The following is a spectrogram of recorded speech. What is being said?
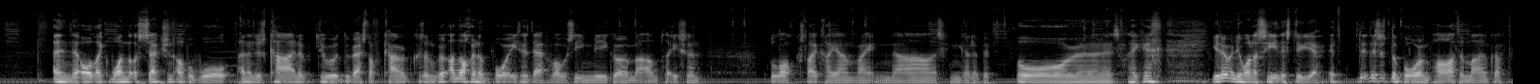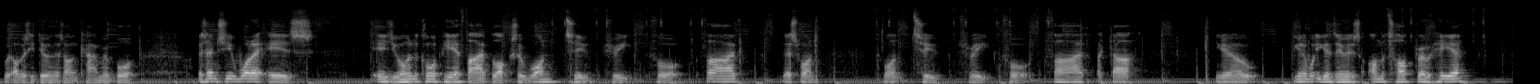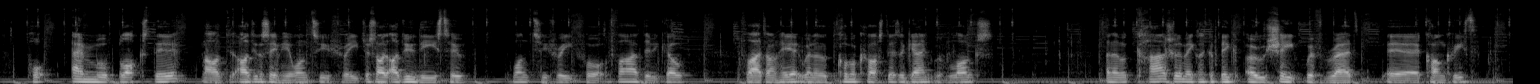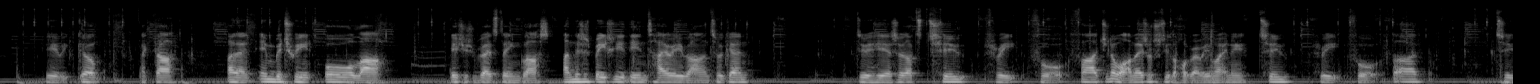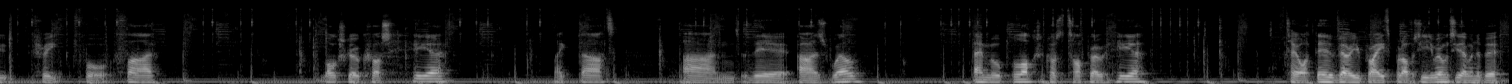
and or like one little section of a wall and then just kind of do the rest off camera because I'm, I'm not going to bore you to death of obviously me going around placing blocks like I am right now, this can get a bit boring. It's like, you don't really want to see this, do you? It's This is the boring part of Minecraft. We're obviously doing this on camera, but essentially what it is, is you want to come up here five blocks. So one, two, three, four, five. This one, one, two, three, four, five, like that. You know, you know what you're gonna do is on the top row here, put emerald blocks there. I'll, I'll do the same here. One, two, three. Just I'll, I'll do these two. One, two, three, four, five. There we go fly down here. We're going to come across this again with logs. And then we're kind of going to make like a big O shape with red uh, concrete. Here we go, like that. And then in between all that is just red stained glass. And this is basically the entire way around. So again, do it here. So that's two, three, four, five. Do you know what? I may as well just do the whole row. We might need two, three, four, five. Two, three, four, five. Logs go across here, like that and there as well. Emerald blocks across the top row here. Tell you what, they're very bright, but obviously you won't see them in a bit.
